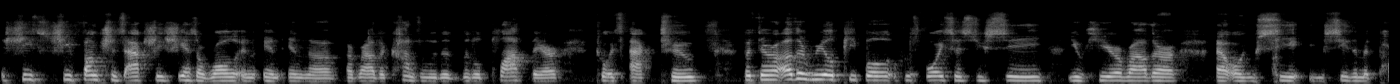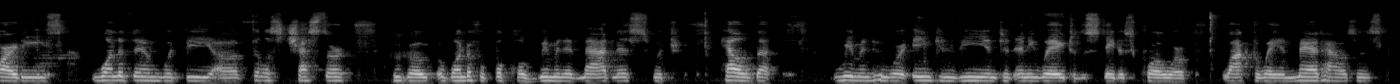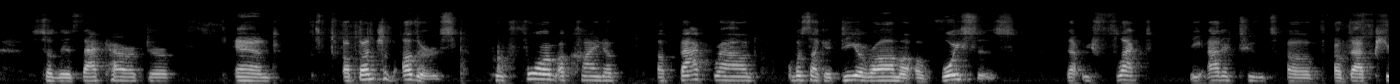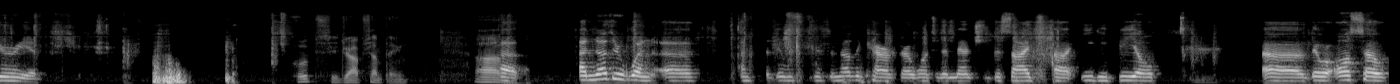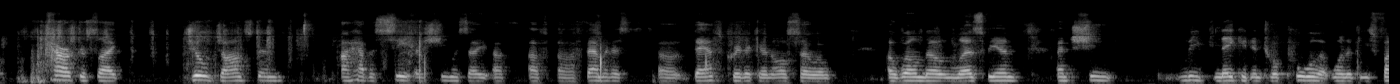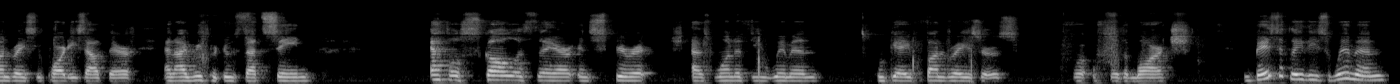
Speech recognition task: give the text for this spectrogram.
she she functions actually. She has a role in in in a, a rather convoluted little plot there towards Act Two. But there are other real people whose voices you see, you hear rather, uh, or you see you see them at parties. One of them would be uh, Phyllis Chesler, who wrote a wonderful book called Women in Madness, which held that women who were inconvenient in any way to the status quo were locked away in madhouses. So there's that character, and a bunch of others who form a kind of a background, almost like a diorama of voices that reflect the attitudes of, of that period. Oops, you dropped something. Um, uh, another one, uh, there was, there's another character I wanted to mention besides uh, Edie Beale. Uh, there were also characters like Jill Johnston. I have a scene. Uh, she was a, a, a feminist uh, dance critic and also a, a well-known lesbian, and she leaped naked into a pool at one of these fundraising parties out there, and I reproduced that scene. Ethel Scull is there in spirit as one of the women who gave fundraisers for, for the march. Basically, these women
